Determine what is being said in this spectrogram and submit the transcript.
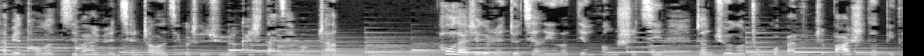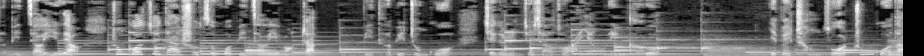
他便投了几万元钱，找了几个程序员，开始搭建网站。后来，这个人就建立了巅峰时期，占据了中国百分之八十的比特币交易量，中国最大数字货币交易网站——比特币中国。这个人就叫做杨林科，也被称作中国的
